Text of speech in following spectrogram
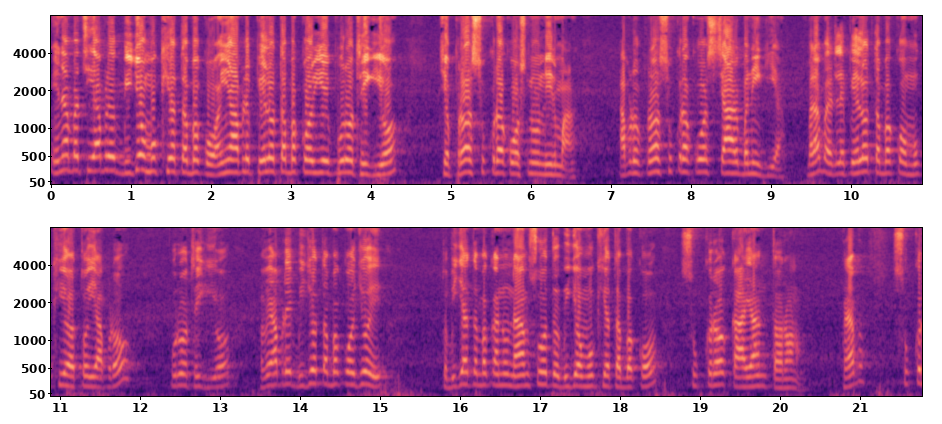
એના પછી આપણે બીજો મુખ્ય તબક્કો, અહીંયા આપણે પહેલો તબક્કો એ પૂરો થઈ ગયો, જે પ્રશુક્રકોષનું નિર્માણ. આપણો પ્રશુક્રકોષ ચાર બની ગયા, બરાબર? એટલે પહેલો તબક્કો મુખ્ય હતો એ આપણો પૂરો થઈ ગયો. હવે આપણે બીજો તબક્કો જોઈ, તો બીજા તબક્કાનું નામ શું હતું? બીજો મુખ્ય તબક્કો શુક્ર કાયાંતરણ બરાબર? શુક્ર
